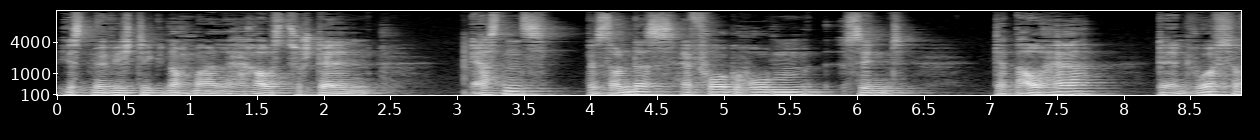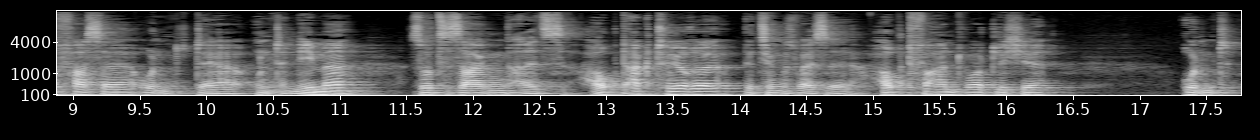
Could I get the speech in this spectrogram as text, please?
ist mir wichtig, nochmal herauszustellen, erstens, besonders hervorgehoben sind der Bauherr, der Entwurfsverfasser und der Unternehmer sozusagen als Hauptakteure beziehungsweise Hauptverantwortliche und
